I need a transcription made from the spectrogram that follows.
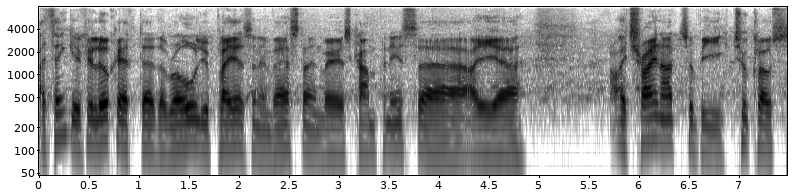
I think if you look at the role you play as an investor in various companies, uh, I. Uh, I try not to be too close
